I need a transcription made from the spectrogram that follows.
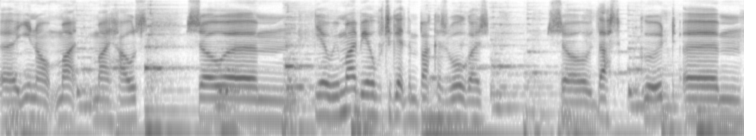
uh, you know, my, my house. So, um, yeah, we might be able to get them back as well, guys. So that's good. Um,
